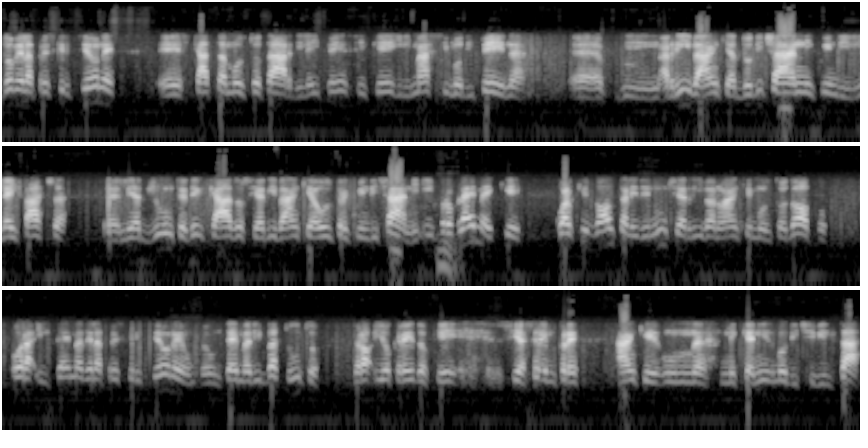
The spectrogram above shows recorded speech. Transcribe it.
dove la prescrizione eh, scatta molto tardi. Lei pensi che il massimo di pena eh, mh, arriva anche a 12 anni, quindi lei faccia eh, le aggiunte del caso si arriva anche a oltre 15 anni. Il problema è che qualche volta le denunce arrivano anche molto dopo. Ora il tema della prescrizione è un, è un tema dibattuto, però io credo che sia sempre anche un meccanismo di civiltà.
